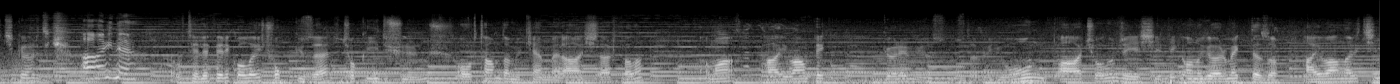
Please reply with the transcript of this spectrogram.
Ağaç gördük. Aynen. Bu teleferik olayı çok güzel, çok iyi düşünülmüş. Ortam da mükemmel, ağaçlar falan. Ama hayvan pek göremiyorsunuz tabii. Yoğun ağaç olunca yeşillik onu görmek de zor. Hayvanlar için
